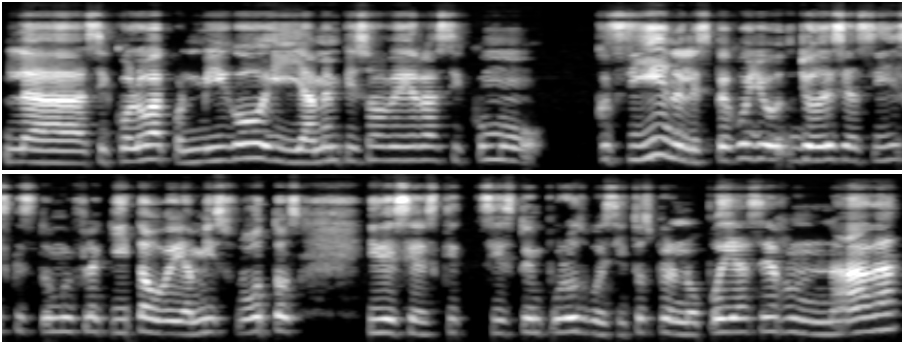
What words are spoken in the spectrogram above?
la, psicóloga conmigo y ya me empiezo a ver así como sí, en el espejo yo, yo decía, sí, es que estoy muy flaquita, o veía mis fotos y decía, es que sí estoy en puros huesitos, pero no podía hacer nada.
